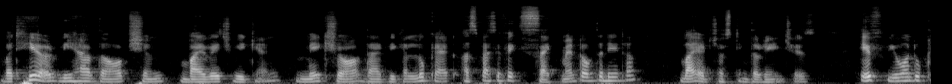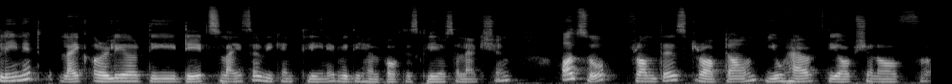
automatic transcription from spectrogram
but here we have the option by which we can make sure that we can look at a specific segment of the data by adjusting the ranges. If you want to clean it, like earlier the date slicer, we can clean it with the help of this clear selection. Also, from this drop down, you have the option of uh,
